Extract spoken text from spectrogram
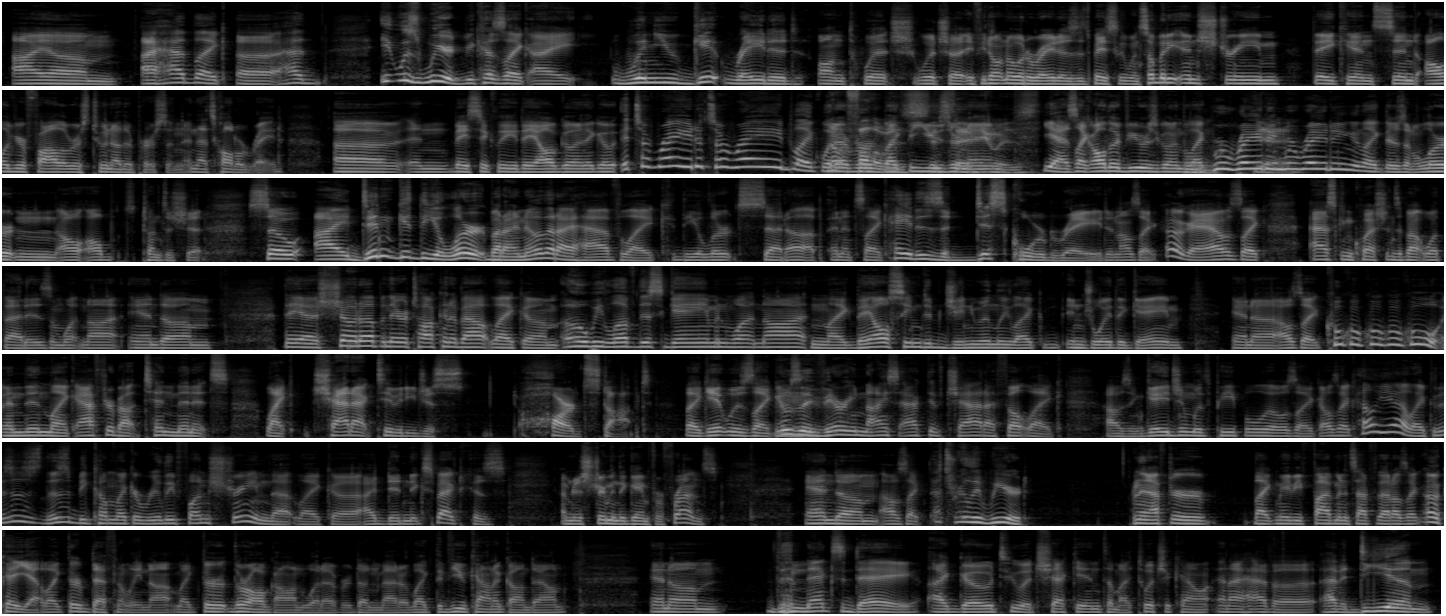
I um I had like uh had it was weird because like I when you get rated on Twitch, which uh, if you don't know what a raid is, it's basically when somebody in stream they can send all of your followers to another person, and that's called a raid. Uh, and basically they all go and they go, "It's a raid, it's a raid," like whatever, like the it's username. viewers. Yeah, it's like all their viewers going, they're like, "We're raiding, yeah. we're raiding," and like there's an alert and all, all tons of shit. So I didn't get the alert, but I know that I have like the alert set up, and it's like, "Hey, this is a Discord raid," and I was like, "Okay." I was like asking questions about what that is and whatnot, and um, they uh, showed up and they were talking about like, um, "Oh, we love this game and whatnot," and like they all seemed to genuinely like enjoy the game. And uh, I was like, cool, cool, cool, cool, cool. And then like after about ten minutes, like chat activity just hard stopped. Like it was like it was a very nice active chat. I felt like I was engaging with people. It was like I was like hell yeah, like this is this has become like a really fun stream that like uh, I didn't expect because I'm just streaming the game for friends. And um, I was like that's really weird. And then after like maybe five minutes after that, I was like okay yeah, like they're definitely not like they're they're all gone. Whatever doesn't matter. Like the view count had gone down. And um the next day I go to a check in to my Twitch account and I have a I have a DM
